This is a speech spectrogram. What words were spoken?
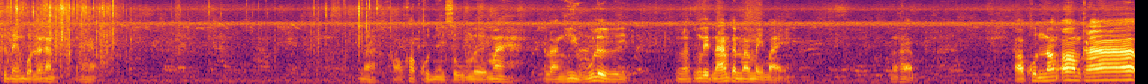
ขึ้นไปข้างบนแล้วกันนะฮะนะขอขอบคุณอย่างสูงเลยแม่ กำลังหิวเลยนะเพิ่งเล่นน้ำกันมาใหม่ ๆ นะครับ ขอบคุณน้องอ้อมครับ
